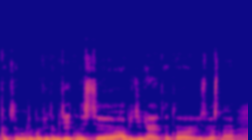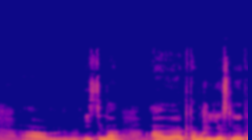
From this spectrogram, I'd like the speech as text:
каким-либо видом деятельности объединяет. Это известная истина. А к тому же, если это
